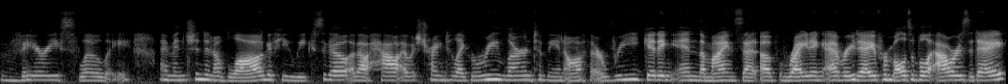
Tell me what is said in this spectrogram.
very slowly. I mentioned in a vlog a few weeks ago about how I was trying to like relearn to be an author, re-getting in the mindset of writing every day for multiple hours a day.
